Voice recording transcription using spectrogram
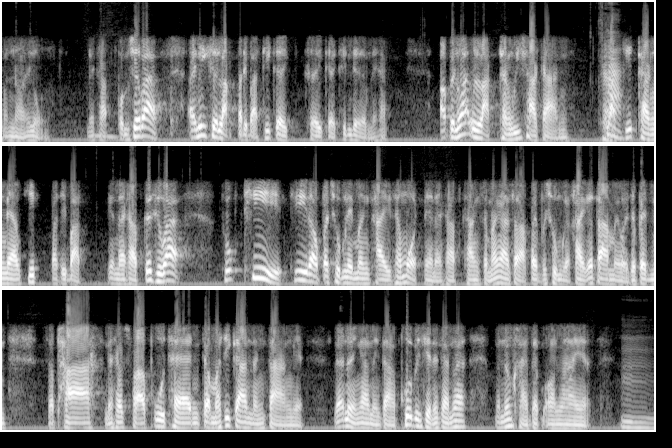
มันน้อยลงนะครับ ผมเชื่อว่าอันนี้คือหลักปฏิบัติที่เคยเคยเกิดขึ้นเดิมนะครับ เอาเป็นว่าหลักทางวิชาการค่ะหลักคิดทางแนวคิดปฏิบัติเนี่ยนะครับ ก็คือว่าทุกที่ที่เราประชุมในเมืองไทยทั้งหมดเนี่ยนะครับทางสำนักงานสลากไปประชุมกับใครก็ตามไม่ว่าจะเป็นสภานะครับสภาผู้แทนกรรมาธิการต่างๆเนี่ยและหน่วยงานต่างๆพูดเป็นเสียงเดียวกันว่ามันต้องขายแบบออนไลน์อะอืม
